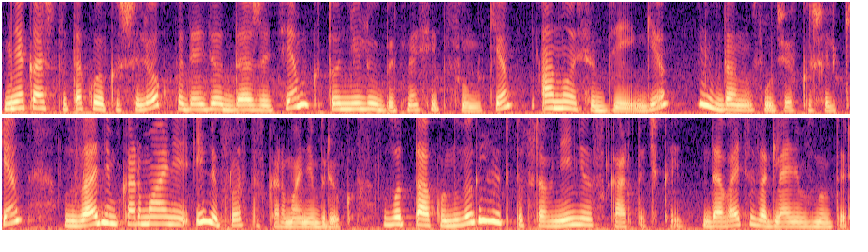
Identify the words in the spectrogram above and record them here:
Мне кажется, такой кошелек подойдет даже тем, кто не любит носить сумки, а носит деньги, ну, в данном случае в кошельке, в заднем кармане или просто в кармане брюк. Вот так он выглядит по сравнению с карточкой. Давайте заглянем внутрь.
